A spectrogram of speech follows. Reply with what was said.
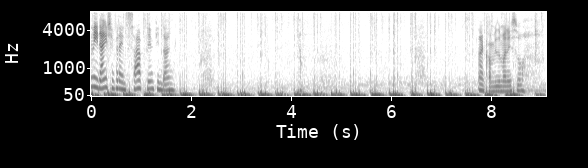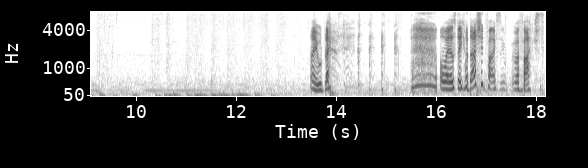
Dani, danke schön für deinen Sub. Vielen, vielen Dank. Na komm, wir sind mal nicht so. Na gut, bleib. oh, wenn das gleich noch da steht, fahr ich's, überfahr ich's.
